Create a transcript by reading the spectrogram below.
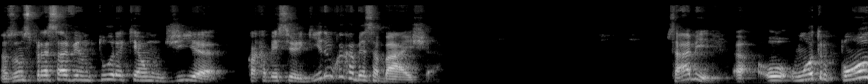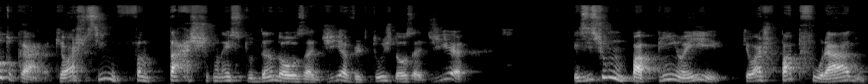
Nós vamos para essa aventura que é um dia com a cabeça erguida ou com a cabeça baixa? Sabe? Ah, um outro ponto, cara, que eu acho assim fantástico, né? Estudando a ousadia, a virtude da ousadia, existe um papinho aí que eu acho papo furado,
